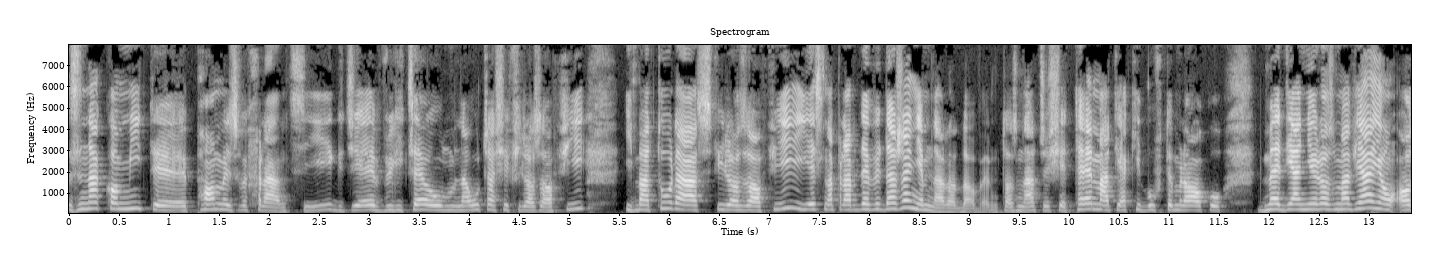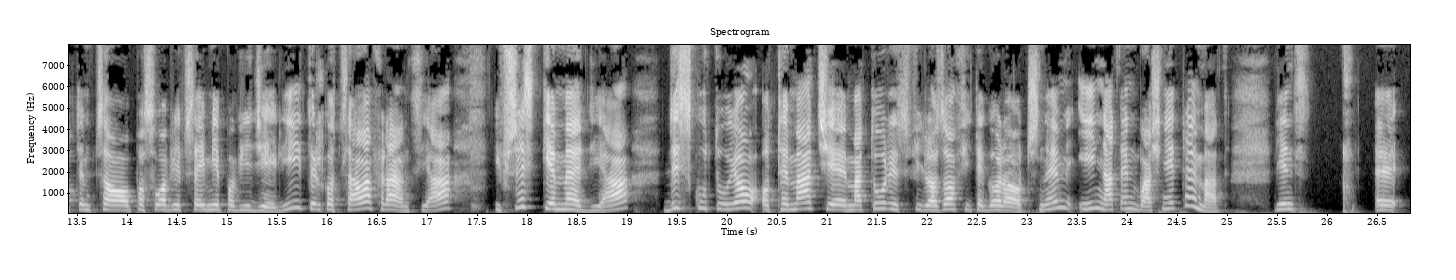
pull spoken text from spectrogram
znakomity pomysł we Francji, gdzie w liceum naucza się filozofii i matura z filozofii jest naprawdę wydarzeniem narodowym. To znaczy się temat, jaki był w tym roku. Media nie rozmawiają o tym, co posłowie w Sejmie powiedzieli, tylko cała Francja i wszystkie media dyskutują o temacie matury z filozofii tegorocznym i na ten właśnie temat. Więc e,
